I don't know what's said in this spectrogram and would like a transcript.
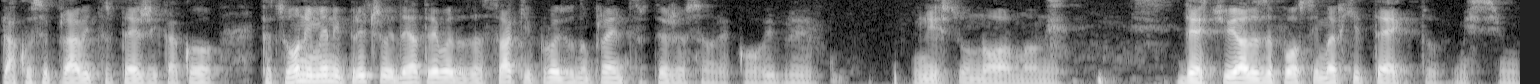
kako se pravi crteži, kako... Kad su oni meni pričali da ja treba da za svaki proizvod napravim crteže, ja sam rekao, ovi bre, nisu normalni. Gde ću ja da zaposlim arhitektu, mislim.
